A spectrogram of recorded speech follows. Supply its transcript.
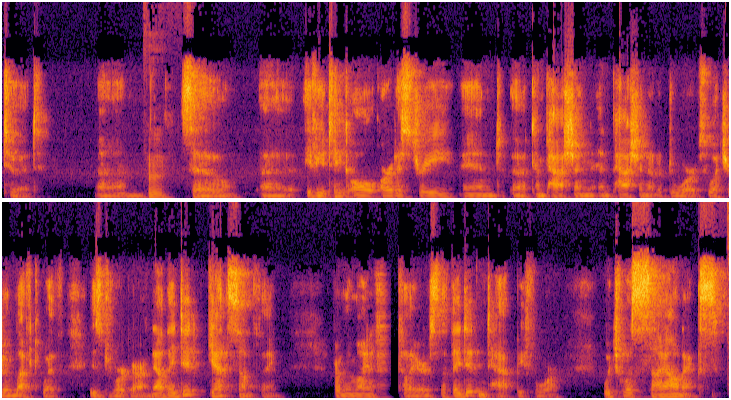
to it. Um, hmm. So, uh, if you take all artistry and uh, compassion and passion out of dwarves, what you're left with is Duergar. Now, they did get something from the Mind Flayers that they didn't have before, which was psionics.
